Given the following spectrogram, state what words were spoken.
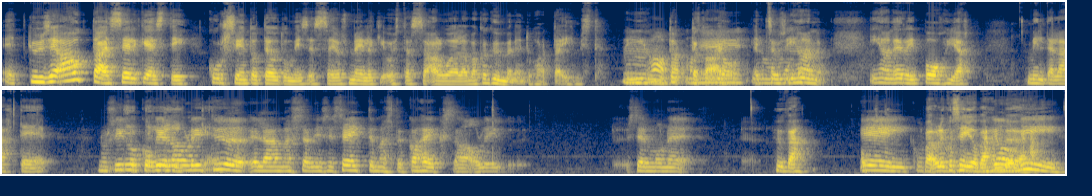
et kyllä se auttaisi selkeästi kurssien toteutumisessa, jos meilläkin olisi tässä alueella vaikka 10 000 ihmistä. Ihan Totta kai. joo, että se olisi muuta. ihan, ihan eri pohja, miltä lähtee. No silloin kun vielä oli työelämässä, niin se seitsemästä kahdeksaan oli semmoinen, Hyvä. ei. Kun, Vai oliko se jo vähän joo, myöhä? Niin,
